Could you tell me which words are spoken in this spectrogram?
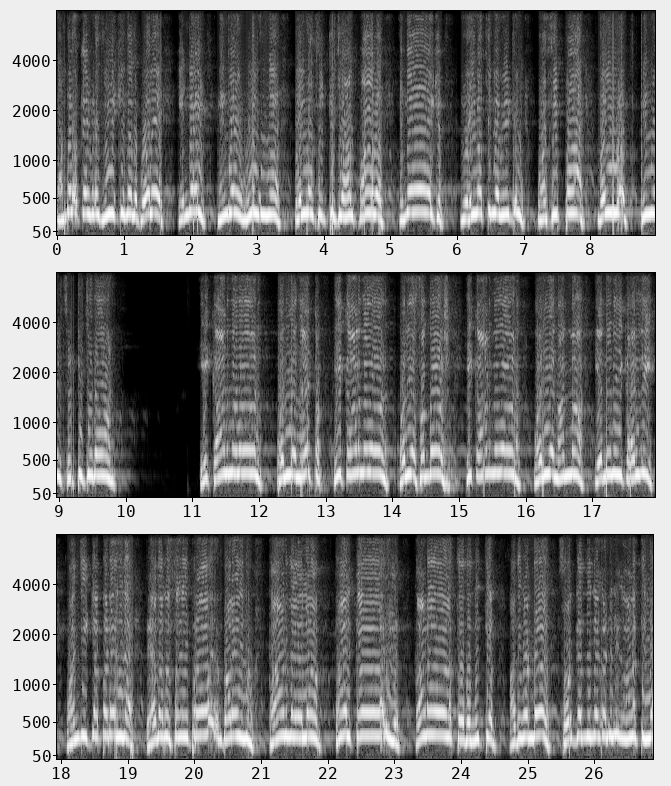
നമ്മളൊക്കെ ഇവിടെ ജീവിക്കുന്നത് പോലെ എന്റെ നിന്റെ ഉള്ളിൽ നിന്ന് ദൈവം സൃഷ്ടിച്ച ആത്മാവ് എന്നേക്കും. ദൈവത്തിന്റെ വീട്ടിൽ വസിപ്പാൻ ദൈവം നിങ്ങൾ സൃഷ്ടിച്ചതാണ്. ഈ കാണുന്നതാണ് വലിയ നേട്ടം ഈ കാണുന്നതാണ് വലിയ സന്തോഷം ഈ കാണുന്നതാണ് വലിയ നന്മ എന്ന് നീ കരുതി വഞ്ചിക്കപ്പെടരുത്. വേദപുസ്തകം ഇപ്രകാരം പറയുന്നു കാണുന്നതെല്ലാം താൽക്കാലികം കാണാത്തത് നിത്യം. അതുകൊണ്ട് സ്വർഗം നിന്റെ കണ്ണിന് കാണത്തില്ല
